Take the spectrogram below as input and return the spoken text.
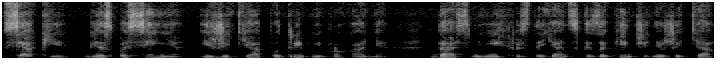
Всякі для спасіння і життя потрібні прохання, дасть мені християнське закінчення життя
